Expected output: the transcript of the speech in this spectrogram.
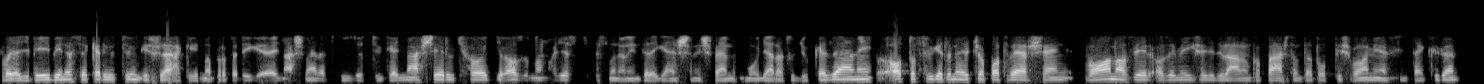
vagy egy VB-n összekerültünk, és rá két napra pedig egymás mellett küzdöttünk egymásért, úgyhogy azt gondolom, hogy ezt, ezt nagyon intelligensen és felnőtt módjára tudjuk kezelni. Attól függetlenül, hogy csapatverseny van, azért, azért mégis egyedül állunk a páston, tehát ott is valamilyen szinten külön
